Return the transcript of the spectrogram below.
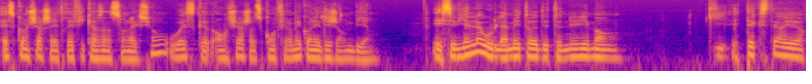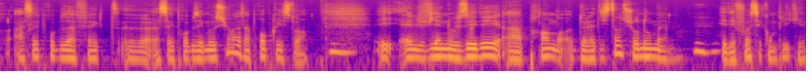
est-ce qu'on cherche à être efficace dans son action ou est-ce qu'on cherche à se confirmer qu'on est des gens bien? Et c'est bien là où la méthode est un élément qui est extérieur à ses propres affects, euh, à ses propres émotions, à sa propre histoire. Mm. Et elle vient nous aider à prendre de la distance sur nous-mêmes. Mm-hmm. Et des fois, c'est compliqué.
